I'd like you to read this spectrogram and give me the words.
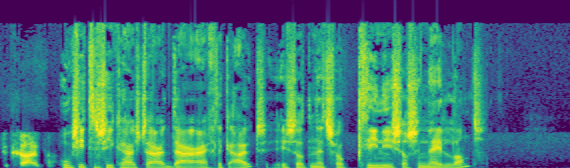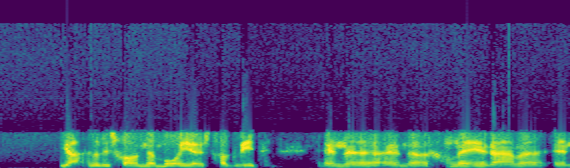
te kruipen. Hoe ziet het ziekenhuis daar, daar eigenlijk uit? Is dat net zo klinisch als in Nederland? Ja, dat is gewoon eh, mooi eh, strak wit. En, eh, en eh, gangen en ramen. En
